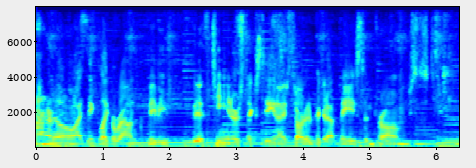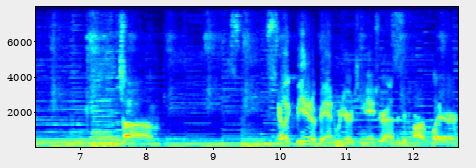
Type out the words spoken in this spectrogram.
I don't know, I think like around maybe 15 or 16, I started picking up bass and drums. Um, you know, like being in a band when you're a teenager as a guitar player,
